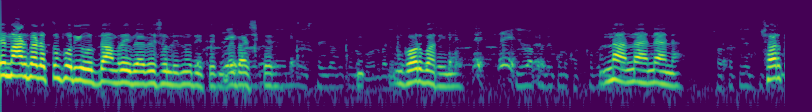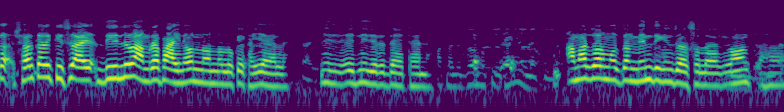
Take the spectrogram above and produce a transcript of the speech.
এই মার বেড়ার তো পরি হদ্দা আমরা এইভাবে চলি নদীতে বাস করি। এমনি ঘর বাড়ি নেই? না না না না। সরকার সরকার কিছু দিলেও আমরা পাই না অন্য অন্য লোকে খাইয়া হেলে তাই? নিজের দেয় ঠায় না। আমার জন্ম মেহেন্দি কিন্তু আসলে আগে অন্ত হ্যাঁ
